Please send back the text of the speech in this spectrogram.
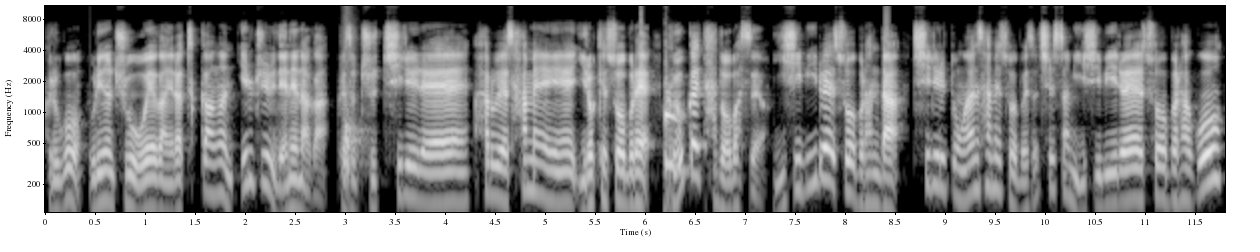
그리고 우리는 주 5회가 아니라 특강은 일주일 내내 나가. 그래서 주 7일에 하루에 3회에 이렇게 수업을 해. 그것까지 다 넣어봤어요. 21회 수업을 한다. 7일 동안 3회 수업에서 73 21회 수업을 하고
